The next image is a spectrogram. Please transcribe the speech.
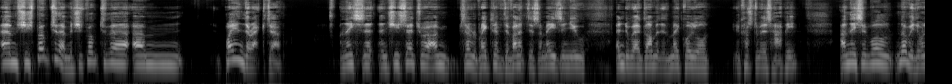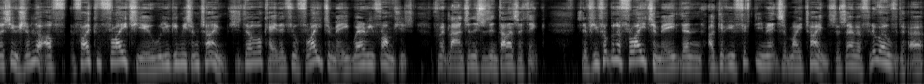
um, she spoke to them and she spoke to the um, buying director. And they said, and she said to her, I'm Sara Blakely, I've developed this amazing new underwear garment that make all your, your customers happy. And they said, well, no, we don't want to see you. She said, look, I'll, if I can fly to you, will you give me some time? She said, oh, okay. Then if you'll fly to me, where are you from? She's from Atlanta and this was in Dallas, I think. So if you're going to fly to me, then I'll give you 15 minutes of my time. So Sara flew over to her.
